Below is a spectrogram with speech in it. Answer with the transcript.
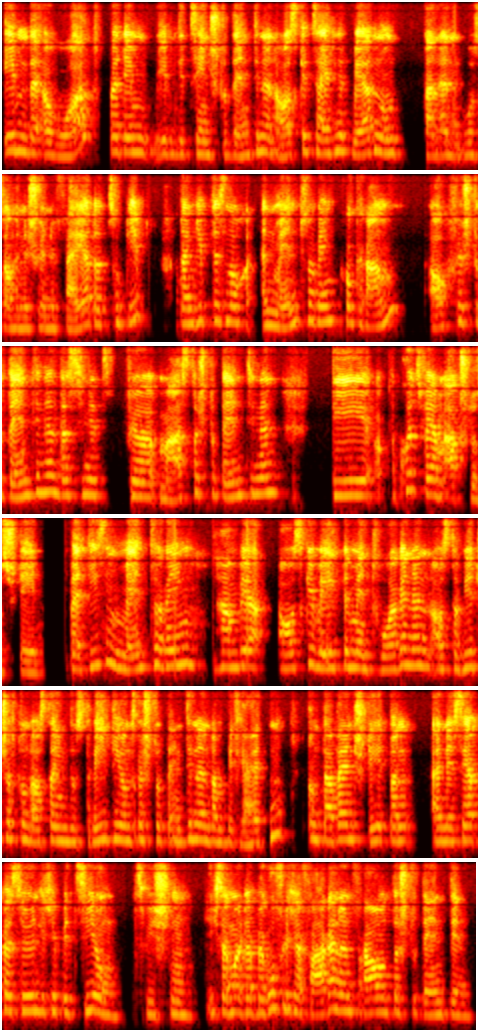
eben der Award, bei dem eben die zehn Studentinnen ausgezeichnet werden und dann ein, wo es auch eine schöne Feier dazu gibt. Dann gibt es noch ein Mentoring-Programm, auch für Studentinnen. Das sind jetzt für Masterstudentinnen, die kurz vor ihrem Abschluss stehen. Bei diesem Mentoring haben wir ausgewählte Mentorinnen aus der Wirtschaft und aus der Industrie, die unsere Studentinnen dann begleiten. Und dabei entsteht dann eine sehr persönliche Beziehung zwischen, ich sage mal, der beruflich erfahrenen Frau und der Studentin.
